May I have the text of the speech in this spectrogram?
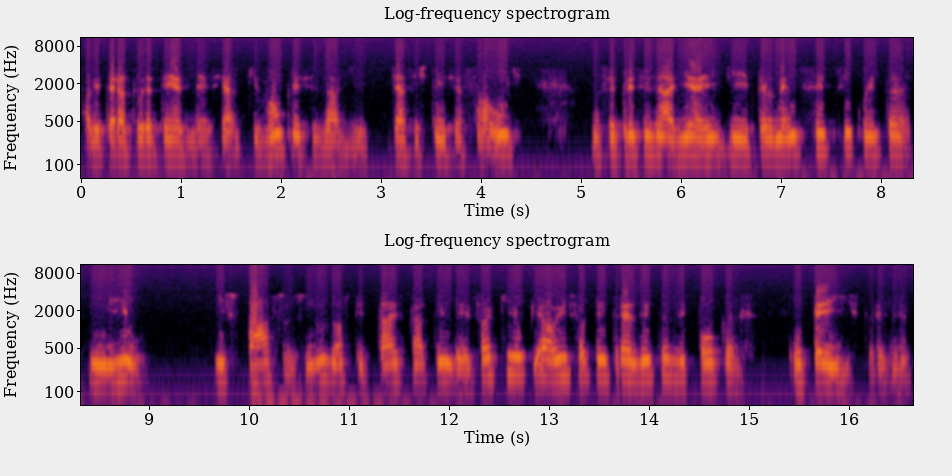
a literatura tem evidenciado que vão precisar de, de assistência à saúde, você precisaria aí de pelo menos 150 mil espaços nos hospitais para atender. Só que o Piauí só tem 300 e poucas UTIs, por exemplo.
